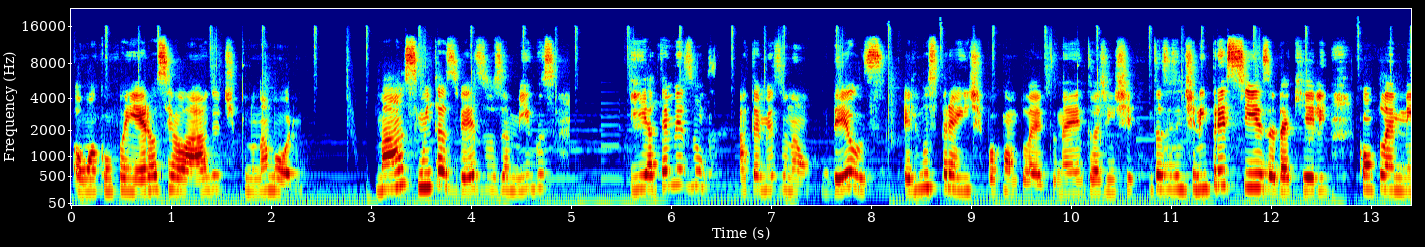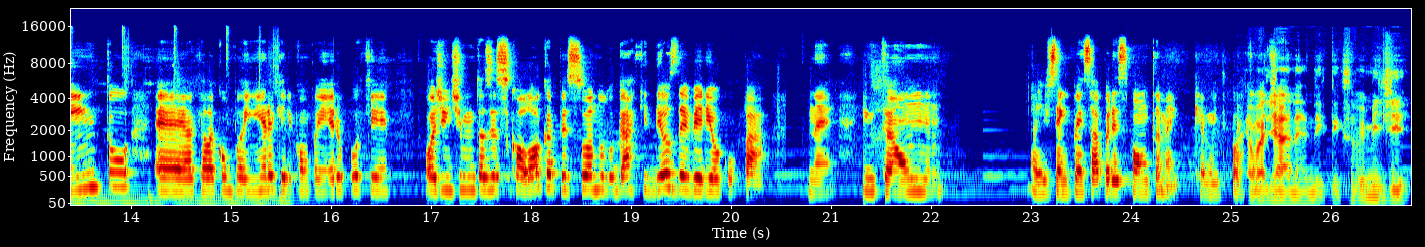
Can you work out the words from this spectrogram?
ou uma companheira ao seu lado, tipo, no namoro. Mas muitas vezes os amigos e até mesmo até mesmo não, Deus, ele nos preenche por completo, né? Então a gente, muitas vezes a gente nem precisa daquele complemento, é, aquela companheira, aquele companheiro, porque a gente muitas vezes coloca a pessoa no lugar que Deus deveria ocupar, né? Então a gente tem que pensar por esse ponto também, que é muito importante. Trabalhar, né? Tem que saber medir.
